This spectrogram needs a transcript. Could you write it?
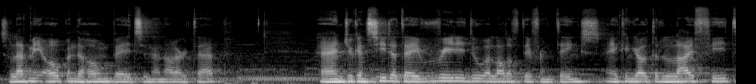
So let me open the home page in another tab. And you can see that they really do a lot of different things. And you can go to the live feed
